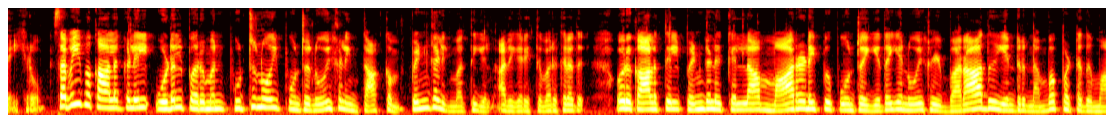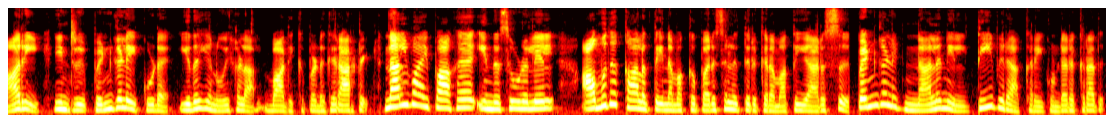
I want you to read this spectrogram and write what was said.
செய்கிறோம். சமீப காலங்களில் உடல் பருமன் புற்றுநோய் போன்ற நோய்களின் தாக்கம் பெண்களின் மத்தியில் அதிகரித்து வருகிறது. ஒரு காலத்தில் பெண்களுக்கெல்லாம் மாரடைப்பு போன்ற இதய நோய்கள் வராது என்று நம்பப்பட்டது மாறி இன்று பெண்களே கூட இதய நோய்களால் பாதிக்கப்படுகிறார்கள். நல்வாய்ப்பாக இந்த சூழலில் அமுத காலத்தை நமக்கு பரிசீலித்திருக்கிற மத்திய அரசு பெண்களின் நலனில் தீவிர அக்கறை கொண்டிருக்கிறது.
